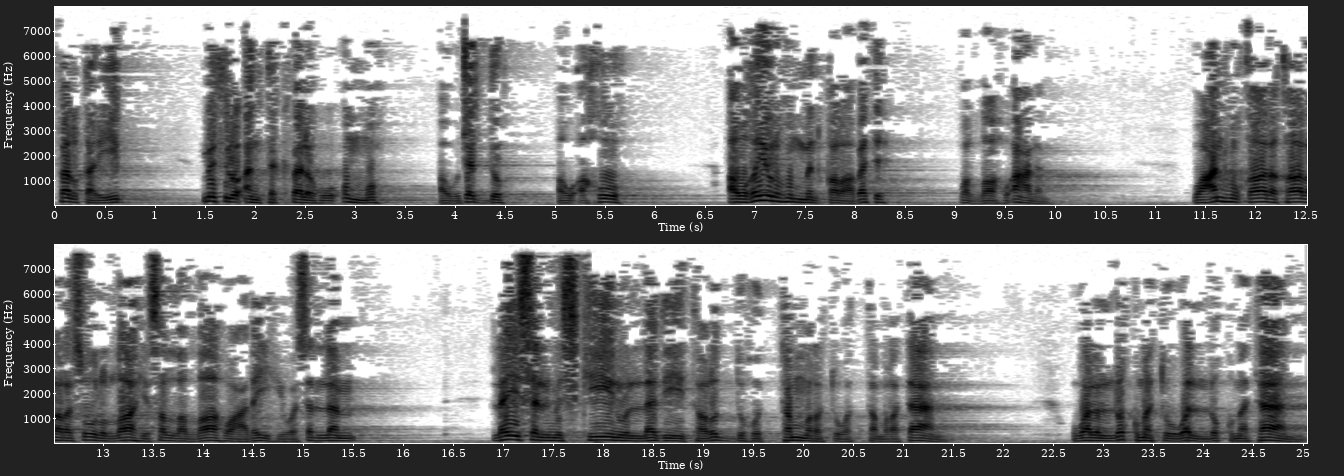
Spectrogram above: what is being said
فالقريب مثل أن تكفله أمه أو جده أو أخوه أو غيرهم من قرابته والله أعلم. وعنه قال قال رسول الله صلى الله عليه وسلم ليس المسكين الذي ترده التمرة والتمرتان ولا اللقمة واللقمتان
